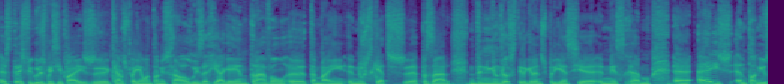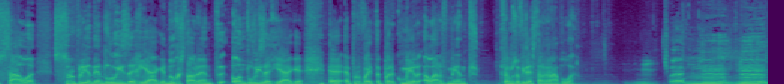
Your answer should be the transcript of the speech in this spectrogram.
eh, as três figuras principais, eh, Carlos Paião, António Sala, Luísa Riaga, entravam eh, também nos sketches, apesar de nenhum deles ter grande experiência nesse ramo. Eh, eis António Sala surpreendendo Luísa Riaga no restaurante onde Luísa Riaga eh, aproveita para comer alarvemente. Vamos ouvir esta rábula. Ah, hum, hum.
